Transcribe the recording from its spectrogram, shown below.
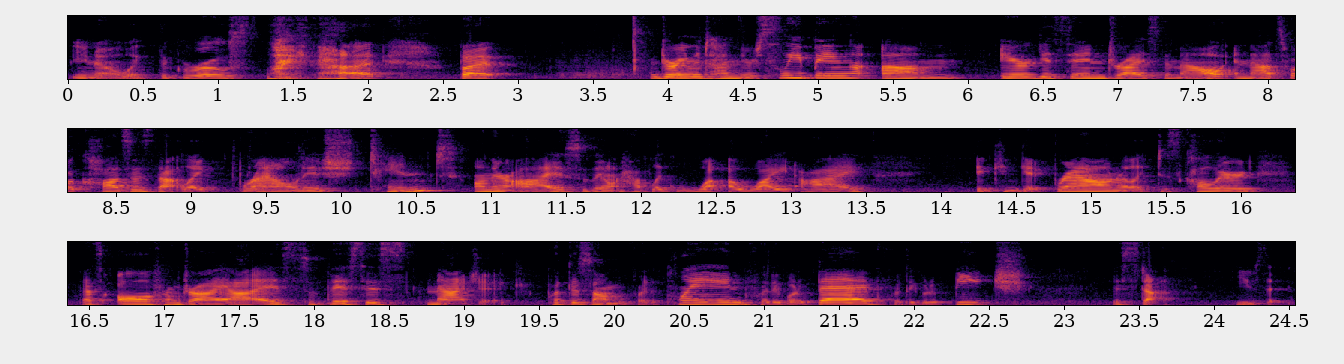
you know, like the gross like that. But during the time they're sleeping, um, air gets in, dries them out, and that's what causes that like brownish tint on their eyes so they don't have like a white eye. It can get brown or like discolored. That's all from dry eyes. So this is magic. Put this on before the plane, before they go to bed, before they go to beach. This stuff, use it.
